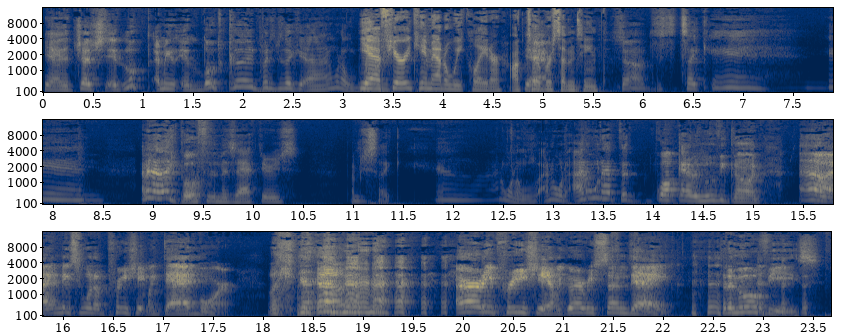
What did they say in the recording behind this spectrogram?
Yeah. The judge, it looked. I mean, it looked good, but it's like uh, I don't want to. Yeah, Fury came out a week later, October Yeah. 17th. So it's, it's like, eh, yeah. I mean, I like both of them as actors. But I'm just like, "Yeah, I don't want to. I don't want. I don't want to have to walk out of a movie going, "Oh, it makes me want to appreciate my dad more." Like, you know? I already appreciate him. We go every Sunday to the movies.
